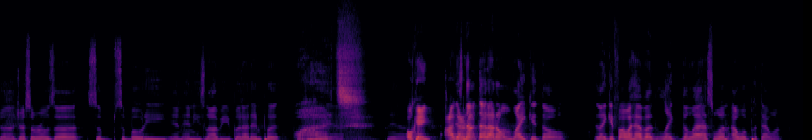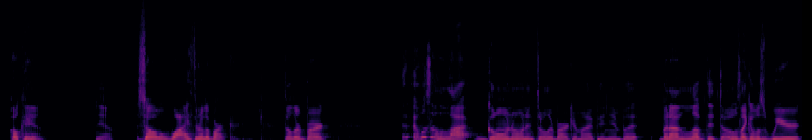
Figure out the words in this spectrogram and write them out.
uh, Dressrosa, Sub- Sabaody, and Enies Lobby. But I didn't put. What? Yeah, Okay, I got it's not that I don't like it though. Like if I would have a like the last one, I would put that one. Okay, Yeah. Yeah. so why Thriller Bark? Thriller Bark. It was a lot going on in Thriller Bark, in my opinion, but but I loved it though. It was like it was weird,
